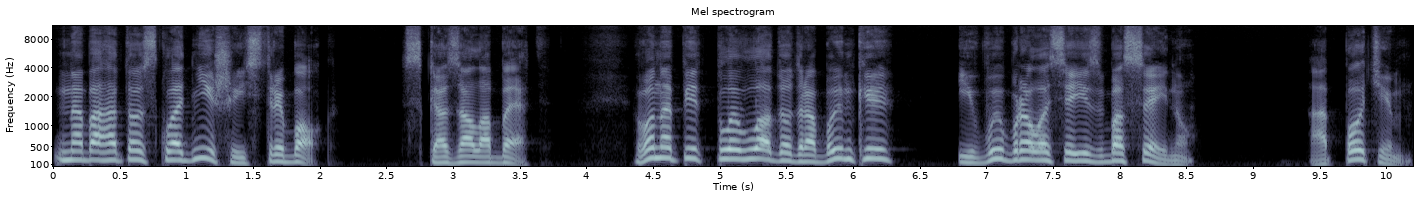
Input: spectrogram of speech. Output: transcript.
набагато складніший стрибок, сказала Бет. Вона підпливла до драбинки і вибралася із басейну, а потім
